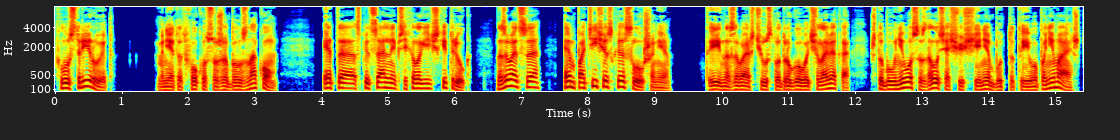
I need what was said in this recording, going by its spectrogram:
флустрирует». Мне этот фокус уже был знаком. Это специальный психологический трюк. Называется эмпатическое слушание. Ты называешь чувство другого человека, чтобы у него создалось ощущение, будто ты его понимаешь.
